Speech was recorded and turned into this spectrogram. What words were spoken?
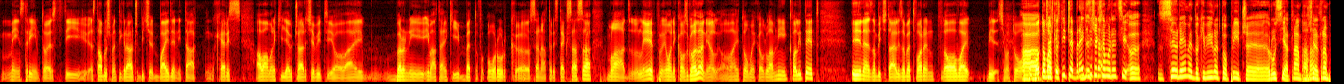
mainstream, to jest ti establishment igrači, biće Biden i ta Harris, a vamo neki ljevičar će biti ovaj Bernie, ima taj neki Beto O'Rourke, uh, senator iz Teksasa, mlad, lep, i on je kao zgodan, jel, ovaj, to mu je kao glavni kvalitet. I ne znam, bit će ta Elizabeth Warren, ovaj, Vidjet ćemo to. Tom, potom, a što se tiče Brexita... Ček samo reci, uh, sve vrijeme dok je bilo to priče Rusija, Trump, Aha. Rusija, Trump,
